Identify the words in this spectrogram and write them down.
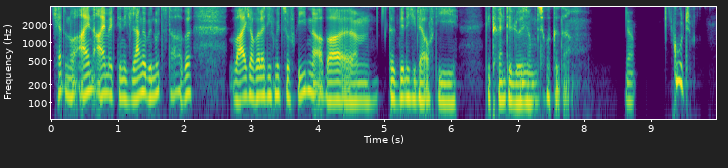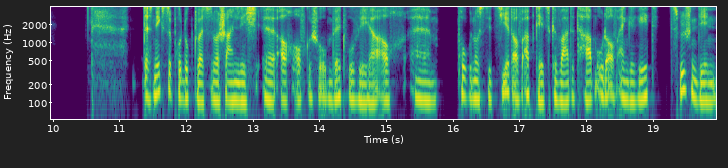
Ich hatte nur einen iMac, den ich lange benutzt habe, war ich auch relativ mit zufrieden, aber ähm, dann bin ich wieder auf die getrennte Lösung Mhm. zurückgegangen. Ja. Gut. Das nächste Produkt, was wahrscheinlich äh, auch aufgeschoben wird, wo wir ja auch ähm, prognostiziert auf Updates gewartet haben oder auf ein Gerät zwischen den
